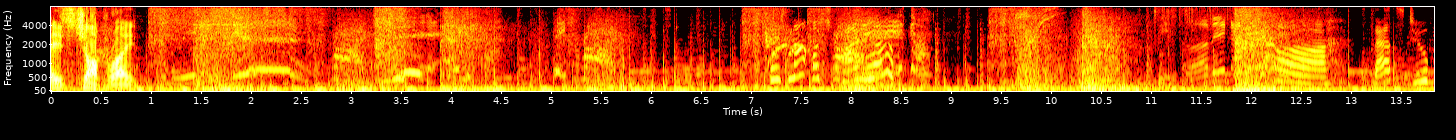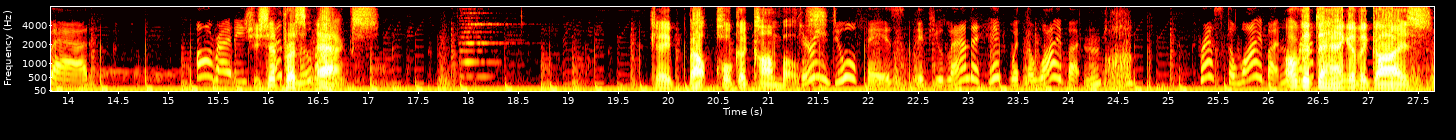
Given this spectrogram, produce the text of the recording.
Jump, right? There's not much time left. Ah, that's too bad. Alrighty. She said press. X. Okay, about polka combos. During duel phase, if you land a hit with the Y button, press the Y button. I'll get the hang of it, guys.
